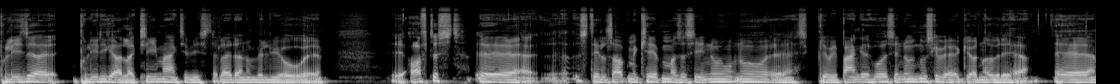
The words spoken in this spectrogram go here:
politiker, politiker eller klimaaktivist eller et andet vil jo øh, øh, oftest øh, stille sig op med kæppen og så sige, nu, nu øh, bliver vi banket i hovedet og sige, nu, nu skal vi have gjort noget ved det her. Øh,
